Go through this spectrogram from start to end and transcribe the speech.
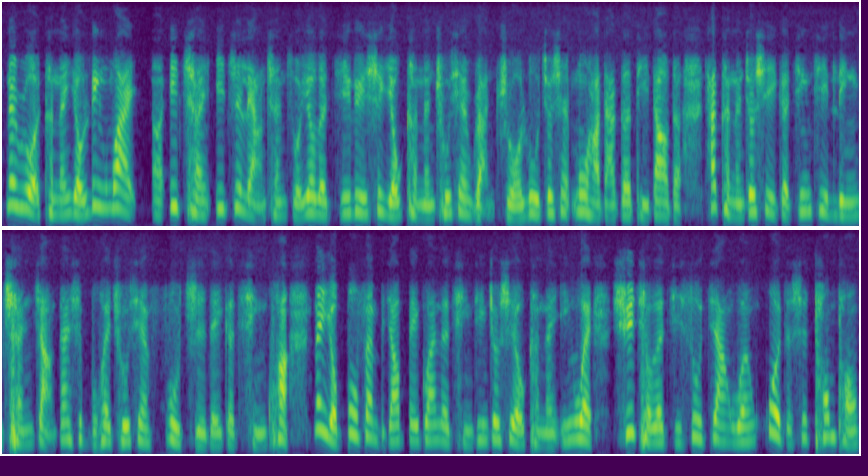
那如果可能有另外呃一成一至两成左右的几率是有可能出现软着陆，就是穆哈达哥提到的，它可能就是一个经济零成长，但是不会出现负值的一个情况。那有部分比较悲观的情境，就是有可能。因为需求的急速降温，或者是通膨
